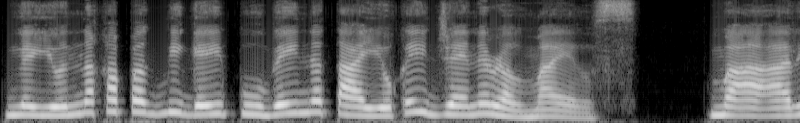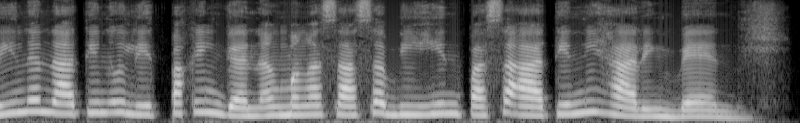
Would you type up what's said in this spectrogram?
Ngayon nakapagbigay-pugay na tayo kay General Miles. Maaari na natin ulit pakinggan ang mga sasabihin pa sa atin ni Haring Benj.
